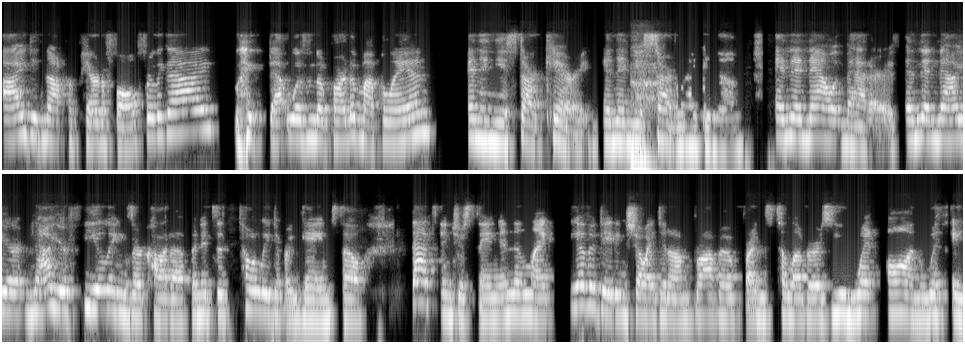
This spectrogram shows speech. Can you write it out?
i did not prepare to fall for the guy like that wasn't a part of my plan and then you start caring and then you ah. start liking them and then now it matters and then now your now your feelings are caught up and it's a totally different game. So that's interesting. And then, like the other dating show I did on Bravo, Friends to Lovers, you went on with a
